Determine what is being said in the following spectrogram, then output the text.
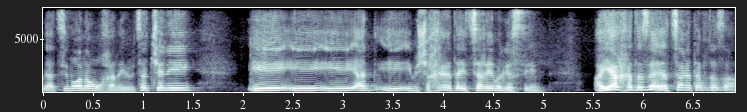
לצמאון הרוחני. ומצד שני, היא, היא, היא, היא, היא משחררת היצרים הגסים. היחד הזה יצר את העבודה זרה.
